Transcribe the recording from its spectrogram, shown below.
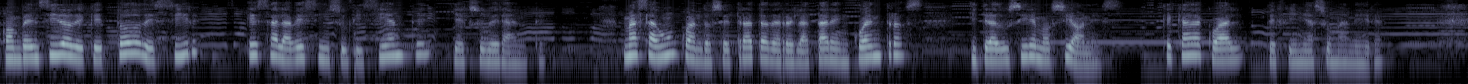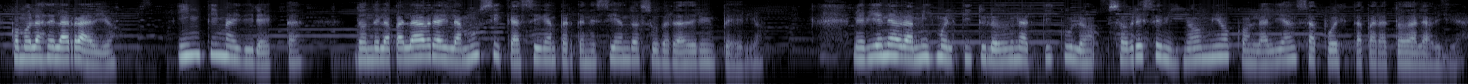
convencido de que todo decir es a la vez insuficiente y exuberante, más aún cuando se trata de relatar encuentros y traducir emociones que cada cual define a su manera, como las de la radio, íntima y directa, donde la palabra y la música siguen perteneciendo a su verdadero imperio. Me viene ahora mismo el título de un artículo sobre ese binomio con la alianza puesta para toda la vida.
